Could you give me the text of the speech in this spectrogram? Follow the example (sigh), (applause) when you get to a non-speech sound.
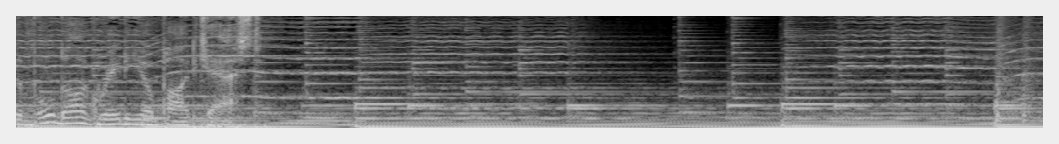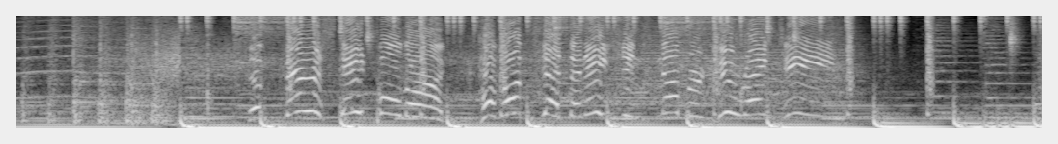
is a Bulldog Radio podcast. The Ferris State Bulldogs have upset the nation's number two ranked team.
